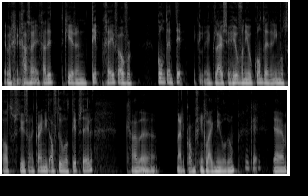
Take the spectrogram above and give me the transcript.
En we gaan, ik ga dit keer een tip geven over content tip. Ik, ik luister heel veel nieuwe content en iemand had gestuurd van... kan je niet af en toe wat tips delen? Ik ga... De, nou, dat kan ik misschien gelijk nu wel doen. Oké. Um,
